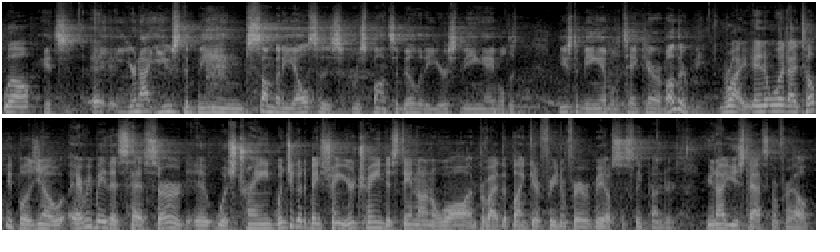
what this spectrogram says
Well, it's you're not used to being somebody else's responsibility. You're being able to used to being able to take care of other people. Right, and what I tell people is, you know, everybody that has served it was trained. Once you go to base training, you're trained to stand on a wall and provide the blanket of freedom for everybody else to sleep under. You're not used to asking for help,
